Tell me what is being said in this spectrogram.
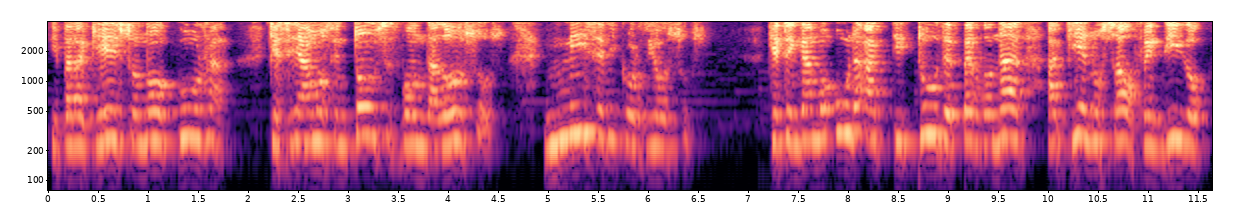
Y para que eso no ocurra, que seamos entonces bondadosos, misericordiosos, que tengamos una actitud de perdonar a quien nos ha ofendido,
